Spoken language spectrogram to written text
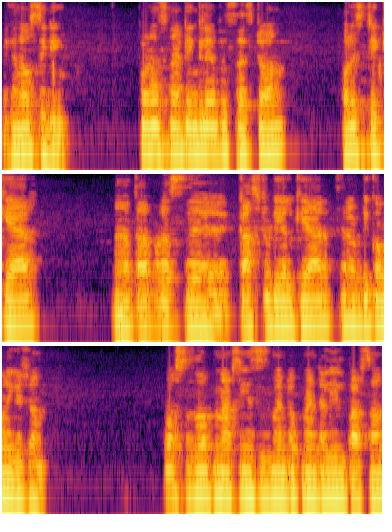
এখানে OCD Florence Nightingale emphasised holistic care তারপর আছে custodial care therapeutic communication process of nursing assessment of mentally ill person,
